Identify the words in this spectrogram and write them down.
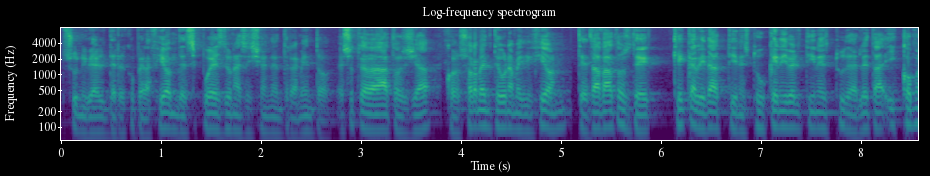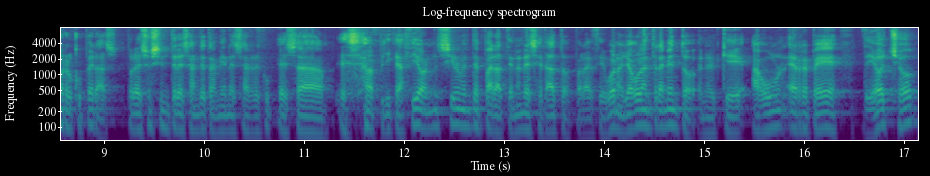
su nivel de recuperación después de una sesión de entrenamiento. Eso te da datos ya, con solamente una medición, te da datos de qué calidad tienes tú, qué nivel tienes tú de atleta y cómo recuperas. Por eso es interesante también esa aplicación, simplemente para tener ese dato, para decir, bueno, yo hago un entrenamiento en el que hago un RPE de 8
